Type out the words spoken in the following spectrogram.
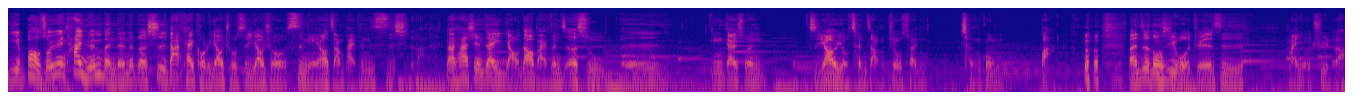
也不好说，因为他原本的那个四大开口的要求是要求四年要涨百分之四十啦，那他现在咬到百分之二十五，呃，应该算只要有成长就算成功吧。反正这东西我觉得是蛮有趣的啦。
